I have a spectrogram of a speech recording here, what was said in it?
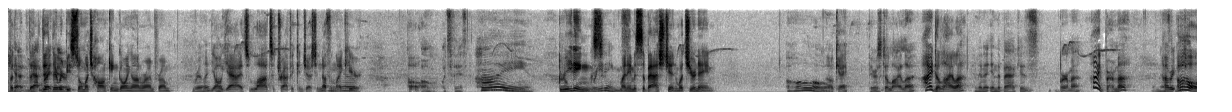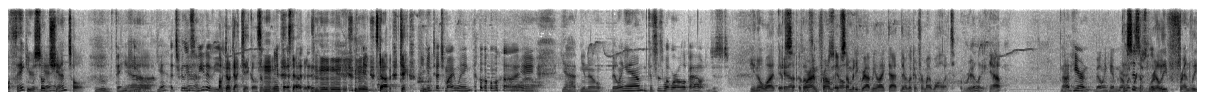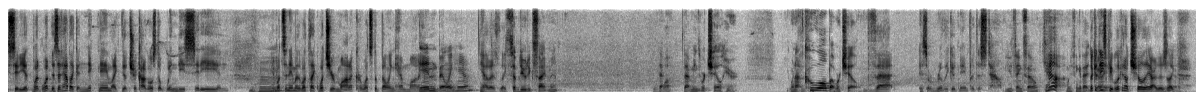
But Yeah, th- that there, right there would be so much honking going on where I'm from. Really? Oh yeah, it's lots of traffic congestion. Nothing like here. Uh oh. Oh, what's this? Hi. Greetings. greetings. My name is Sebastian. What's your name? Oh. Okay. There's Delilah, Hi, Delilah. and then in the back is Burma. Hi, Burma. How are you? Oh, thank you. You're so Yeah. gentle. Ooh, thank Yeah. you. Yeah, that's really Yeah. sweet of you. Oh, don't that tickles. Stop it. Stop it. Tick. You can touch my wing. Oh, hi. Wow. Yeah, you know, Bellingham, this is what we're all about. Just You know what? If so, where I'm and from, if somebody grabbed me like that, they're looking for my wallet. really Yep. not here in Bellingham. Normally This is a just really looking- friendly city. It, what what does it have like a nickname like the Chicago's the Windy City and Mm-hmm. I mean, what's the name of the what's like what's your moniker? What's the Bellingham moniker? in Bellingham. yeah, that's like Subdued excitement. That, what? that means we're chill here. We're not cool, but we're chill. That is a really good name for this town. You think so? Yeah. What do you think of that? Look at these people. Look at how chill they are. There's like,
